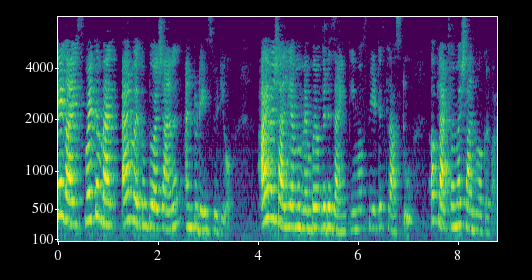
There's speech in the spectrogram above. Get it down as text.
Hey guys, welcome back and welcome to our channel and today's video. I Vaishali am a member of the design team of Creative Class 2, a platform by Shanu Agarwal.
